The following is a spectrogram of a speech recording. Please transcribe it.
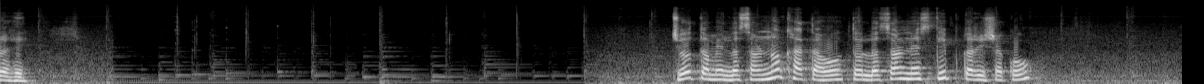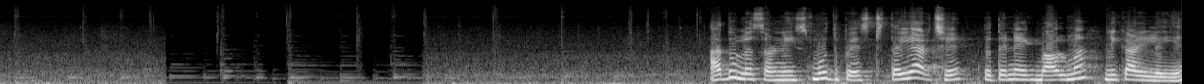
રહે. જો તમે લસણ ન ખાતા હો, તો લસણને સ્કીપ કરી શકો. આદુ લસણની સ્મૂથ પેસ્ટ તૈયાર છે, તો તેને એક બાઉલમાં નીકાળી લઈએ.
